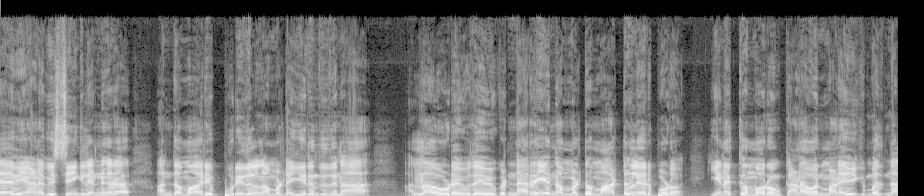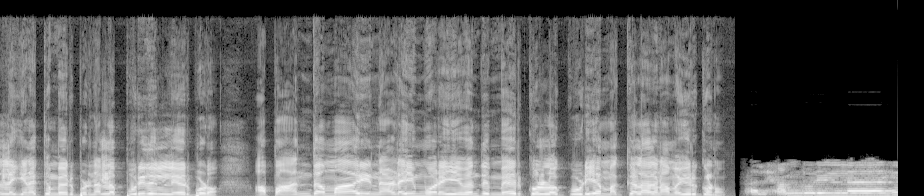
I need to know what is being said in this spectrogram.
தேவையான விஷயங்கள் என்னங்கிற அந்த மாதிரி புரிதல் நம்மள்கிட்ட இருந்ததுன்னா அல்லாவுடைய உதவிக்கு நிறைய நம்மள்கிட்ட மாற்றங்கள் ஏற்படும். இணக்கம் வரும். கணவன் மனைவிக்கும் போது நல்ல இணக்கம் ஏற்படும். நல்ல புரிதல்கள் ஏற்படும். அப்போ அந்த மாதிரி நடைமுறையை வந்து மேற்கொள்ளக்கூடிய மக்களாக நாம் இருக்கணும். அலமதுல்லாஹி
